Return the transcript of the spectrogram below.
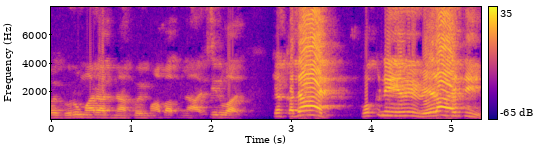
કોઈ ગુરુ મહારાજના, કોઈ મા બાપના આશીર્વાદ કે કદાચ કોકની એવી વેળા હતી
